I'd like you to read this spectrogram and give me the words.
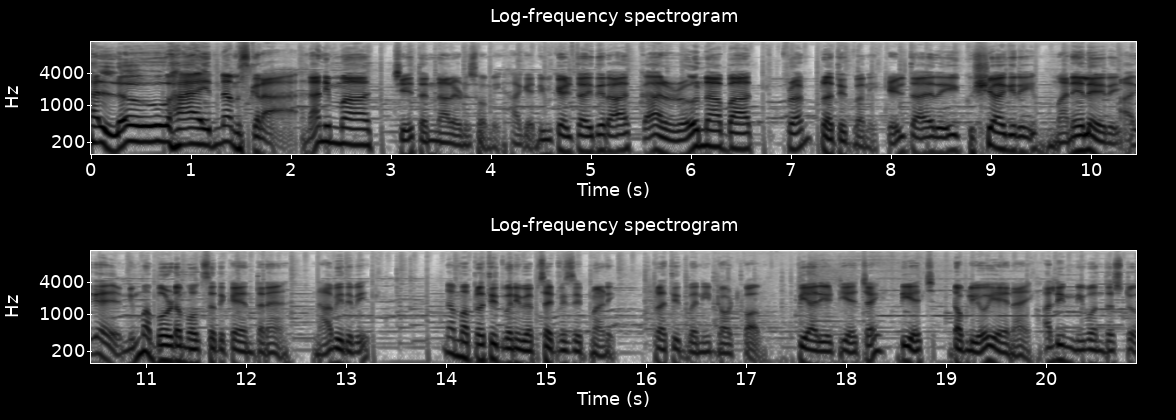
Hello hi ನಮಸ್ಕಾರ. ನಾನು ನಿಮ್ಮ ಚೇತನ್ ನಾರಾಯಣ ಸ್ವಾಮಿ. ಹಾಗೆ ನೀವು ಕೇಳ್ತಾ ಇದ್ದೀರಾ ಕರೋನಾ ಬಾತ್ ಫ್ರಮ್ ಪ್ರತಿಧ್ವನಿ. ಕೇಳ್ತಾ ಇರಿ, ಖುಷಿಯಾಗಿರಿ, ಮನೇಲೇ ಇರಿ. ಹಾಗೆ ನಿಮ್ಮ ಬೋರ್ಡಮ್ ಹೋಗ್ಸೋದಕ್ಕೆ ಅಂತಾನೆ ನಾವಿದೀವಿ ನಮ್ಮ ಪ್ರತಿಧ್ವನಿ ವೆಬ್ಸೈಟ್ ವಿಸಿಟ್ ಮಾಡಿ Prathidhvani dot com P R A T H I D H W N I ಅಲ್ಲಿ ನೀವೊಂದಷ್ಟು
